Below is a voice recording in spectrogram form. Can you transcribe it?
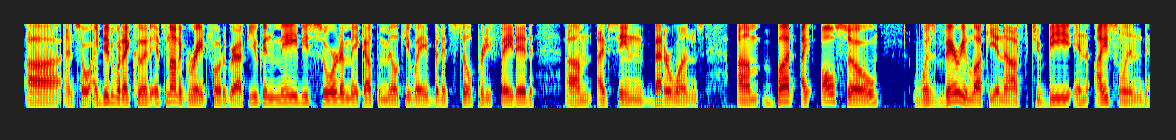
Uh, and so I did what I could. It's not a great photograph. You can maybe sort of make out the Milky Way, but it's still pretty faded. Um, I've seen better ones. Um, but I also was very lucky enough to be in Iceland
